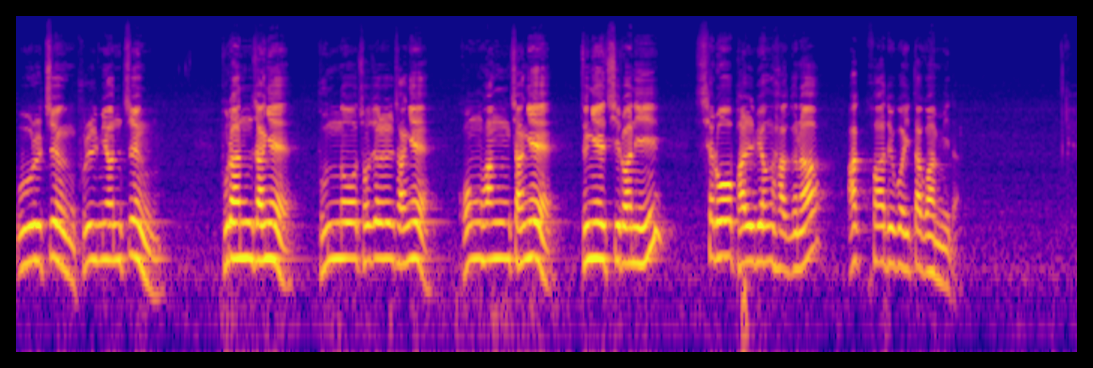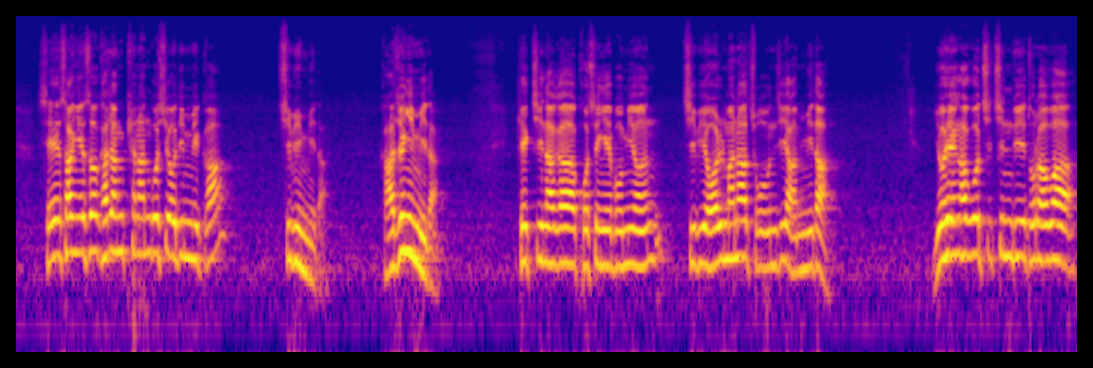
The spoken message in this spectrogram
우울증, 불면증, 불안장애, 분노 조절 장애, 공황 장애 등의 질환이 새로 발병하거나 악화되고 있다고 합니다. 세상에서 가장 편한 곳이 어디입니까? 집입니다. 가정입니다. 객지 나가 고생해 보면 집이 얼마나 좋은지 압니다. 여행하고 지친 뒤 돌아와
